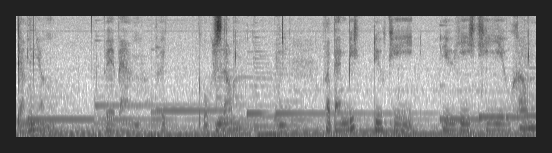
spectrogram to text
cảm nhận về bạn, về cuộc sống. Và bạn biết điều kỳ, điều gì kỳ diệu không?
